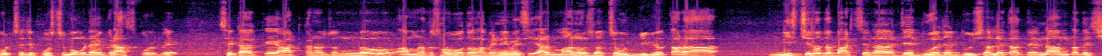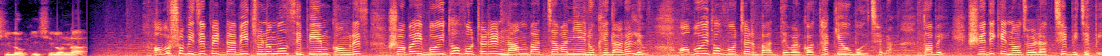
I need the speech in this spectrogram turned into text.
করছে যে পশ্চিমবঙ্গটাকে গ্রাস করবে, সেটাকে আটকানোর জন্য আমরা তো সর্বতভাবে নেমেছি, আর মানুষ হচ্ছে উদ্বিগ্ন। তারা নিশ্চিত হতে পারছে না যে দু দুই সালে তাদের নাম তাদের ছিল কি ছিল না। অবশ্য বিজেপির দাবি তৃণমূল সিপিএম কংগ্রেস সবাই বৈধ ভোটারের নাম বাদ যাওয়া নিয়ে রুখে দাঁড়ালেও অবৈধ ভোটার বাদ দেওয়ার কথা কেউ বলছে না। তবে সেদিকে নজর রাখছে বিজেপি।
